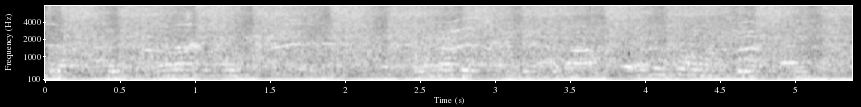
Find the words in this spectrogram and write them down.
ください。まもなくいしますのことをお待ちください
